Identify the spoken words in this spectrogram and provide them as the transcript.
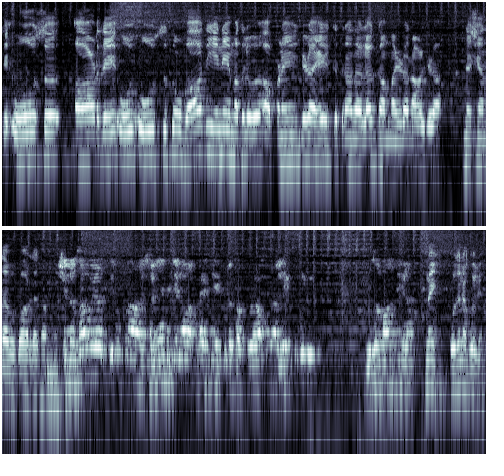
ਤੇ ਉਸ ਆੜ ਦੇ ਉਹ ਉਸ ਤੋਂ ਬਾਅਦ ਹੀ ਇਹਨੇ ਮਤਲਬ ਆਪਣੇ ਜਿਹੜਾ ਇਹ ਇੱਕ ਤਰ੍ਹਾਂ ਦਾ ਅਲੱਗ ਕੰਮ ਆ ਜਿਹੜਾ ਨਾਲ ਜਿਹੜਾ ਨਸ਼ਿਆਂ ਦਾ ਵਪਾਰ ਦਾ ਕੰਮ ਸੀ ਸ਼ਿੰਦੋ ਸਾਹਿਬ ਇਹ ਸਿਰਫ ਆਪਣਾ ਛਲੀਆਂ ਨੀਚੇ ਨਾਲ ਆਪਣੇ ਇੱਕ ਦੋ ਸਫਟਵੇਅਰ ਉਹਦਾ ਲਿੰਕ ਨਹੀਂ ਵੀ ਮੁਸਲਮਾਨ ਸੀ ਜਿਹੜਾ? ਨਹੀਂ ਉਹਦੇ ਨਾਲ ਕੋਈ ਲਿੰਕ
